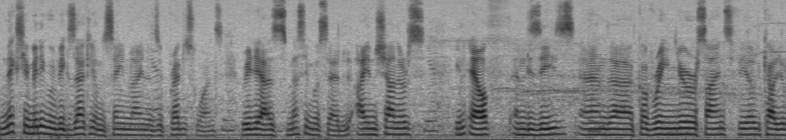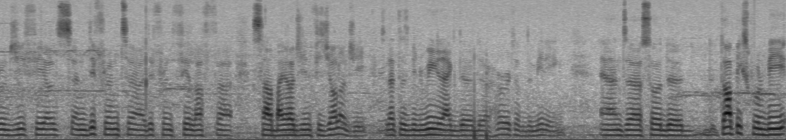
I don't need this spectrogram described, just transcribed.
next year meeting will be exactly on the same line as the previous ones. Yeah. Really, as Massimo said, ion channels Yeah. in health and disease, and uh, covering neuroscience field, cardiology fields, and different uh, different field of uh, cell biology and physiology. So that has been really like the, the heart of the meeting. And uh, so the, the topics will be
